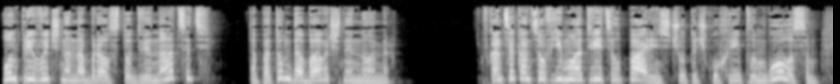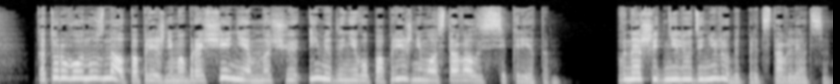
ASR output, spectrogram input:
Он привычно набрал 112, а потом добавочный номер. В конце концов ему ответил парень с чуточку хриплым голосом, которого он узнал по прежним обращениям, но чье имя для него по-прежнему оставалось секретом. В наши дни люди не любят представляться,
